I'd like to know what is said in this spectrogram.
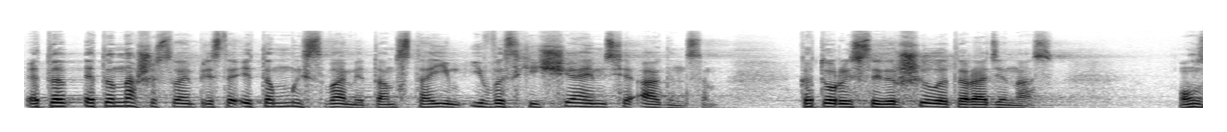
Это, это наши с вами представители, это мы с вами там стоим и восхищаемся Агнцем – который совершил это ради нас. Он,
